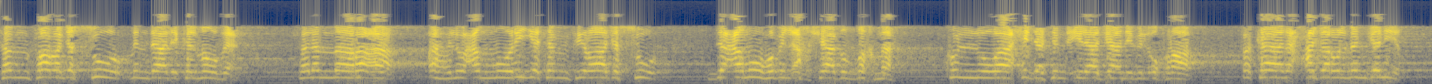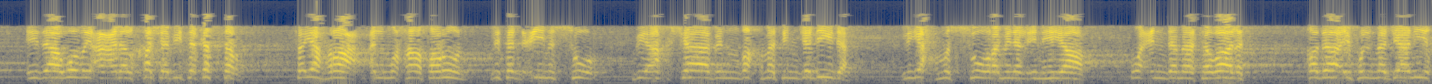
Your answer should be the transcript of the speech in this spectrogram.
فانفرج السور من ذلك الموضع. فلما رأى أهل عمورية انفراج السور دعموه بالأخشاب الضخمة كل واحدة إلى جانب الأخرى. فكان حجر المنجنيق. إذا وضع على الخشب تكسر فيهرع المحاصرون لتدعيم السور بأخشاب ضخمة جديدة ليحموا السور من الانهيار. وعندما توالت قذائف المجانيق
